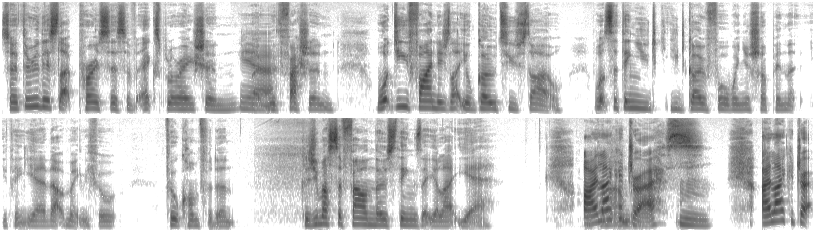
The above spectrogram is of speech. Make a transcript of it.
So through this like process of exploration like, with fashion, what do you find is like your go-to style? What's the thing you'd you'd go for when you're shopping that you think, yeah, that would make me feel feel confident? Because you must have found those things that you're like, yeah. I like a dress. Mm. I like a dress.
